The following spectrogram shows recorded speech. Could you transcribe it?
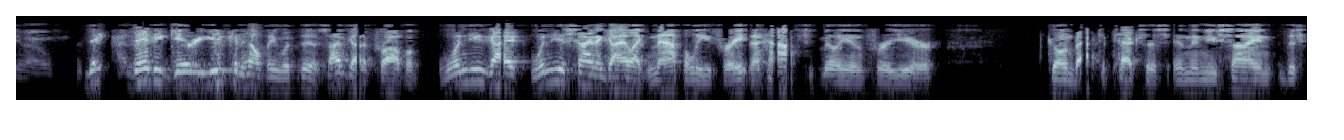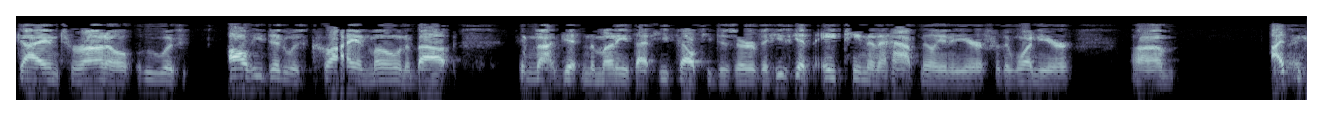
you know. Maybe Gary, you can help me with this. I've got a problem. When do you guy when do you sign a guy like Napoli for eight and a half million for a year? going back to Texas, and then you sign this guy in Toronto who was all he did was cry and moan about him not getting the money that he felt he deserved. That he's getting eighteen and a half million a year for the one year. Um, I think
